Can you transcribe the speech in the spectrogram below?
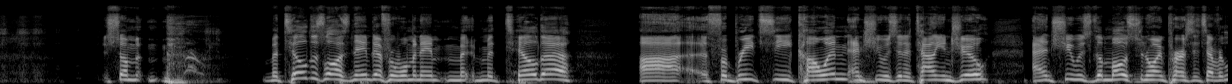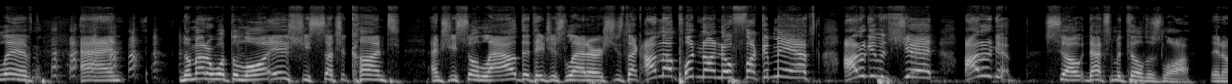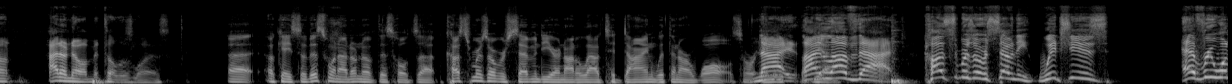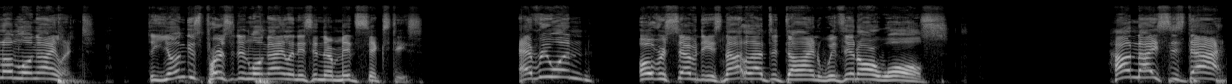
So Matilda's Law is named after a woman named Matilda uh, Fabrizi Cohen, and she was an Italian Jew, and she was the most annoying person that's ever lived. And no matter what the law is, she's such a cunt, and she's so loud that they just let her. She's like, "I'm not putting on no fucking mask. I don't give a shit. I don't give." So that's Matilda's Law. They don't. I don't know what Matilda's Law is. Uh, okay, so this one I don't know if this holds up. Customers over 70 are not allowed to dine within our walls or any- I Yeah. love that. Customers over 70, which is everyone on Long Island. The youngest person in Long Island is in their mid 60s. Everyone over 70 is not allowed to dine within our walls. How nice is that?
